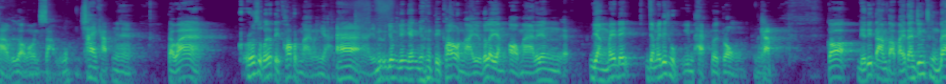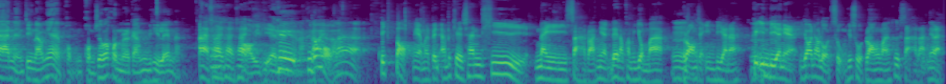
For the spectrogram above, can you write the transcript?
ข่าวคือจะออกมาวันเสาร์ใช่ครับนะฮะแต่ว่ารู้สึกว่าจะติดข้อกฎหมายบางอย่างอ่าอ่ายังไม่ยังยังยังยังติดข้อกฎหมายอยู่ก็เลยยังออกมาแล้วยังยังไม่ได้ยังไม่ได้ถูก impact โดยตรงนะคครับ ก็เดี๋ยวติดตามต่อไปแต่จริงๆถึงแบนเนี่ยจริงๆแล้วเนี่ยผมผมเชื่อว่าคนอเมริกันมีวิธีเล่นนะอ่าใช่ใช่ใช่ต่อ VPN คือเนี่ยนะคือต้องได้บอกแล้วว่า TikTok เนี่ยมันเป็นแอปพลิเคชันที่ในสหรัฐเนี่ยได้รับความนิยมมากอืมรองจากอินเดียนะคืออมอินเดียเนี่ยยอดดาวน์โหลดสูงที่สุดรองลงมาคือสหรัฐเนี่ยแหละ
